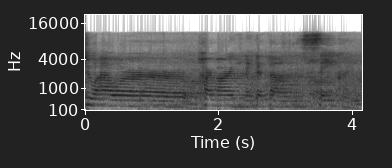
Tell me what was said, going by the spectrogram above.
To our Parmarth Niketan's sacred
